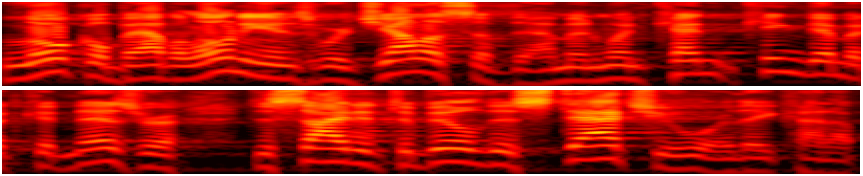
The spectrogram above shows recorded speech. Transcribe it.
local Babylonians were jealous of them. And when King Nebuchadnezzar decided to build this statue, or they kind of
